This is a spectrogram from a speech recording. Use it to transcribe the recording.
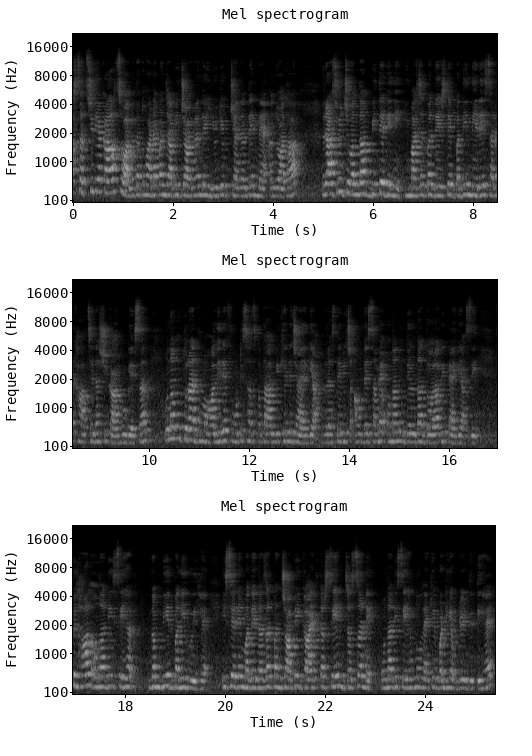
ਸਤਿ ਸ਼੍ਰੀ ਅਕਾਲ, ਸਵਾਗਤ ਹੈ ਤੁਹਾਡਾ ਪੰਜਾਬੀ ਜਾਗਰਣ ਦੇ YouTube ਚੈਨਲ ਤੇ ਮੈਂ ਅਨੁਰਾਧਾ। ਰਾਜਵੀਰ ਜਵੰਦਾ ਬੀਤੇ ਦਿਨੀ ਹਿਮਾਚਲ ਪ੍ਰਦੇਸ਼ ਦੇ ਬੱਦੀ ਨੇੜੇ ਸੜਕ ਹਾਦਸੇ ਦਾ ਸ਼ਿਕਾਰ ਹੋ ਗਏ ਸਨ। ਉਹਨਾਂ ਨੂੰ ਤੁਰੰਤ ਮੋਹਾਲੀ ਦੇ ਫੋਰਟਿਸ ਹਸਪਤਾਲ ਵਿਖੇ ਲਿਜਾਇਆ ਗਿਆ। ਰਸਤੇ ਵਿੱਚ ਆਉਂਦੇ ਸਮੇਂ ਉਹਨਾਂ ਨੂੰ ਦਿਲ ਦਾ ਦੌਰਾ ਵੀ ਪੈ ਗਿਆ ਸੀ। ਫਿਲਹਾਲ ਉਹਨਾਂ ਦੀ ਸਿਹਤ ਗੰਭੀਰ ਬਣੀ ਹੋਈ ਹੈ। ਇਸੇ ਦੇ ਮੱਦੇਨਜ਼ਰ ਪੰਜਾਬੀ ਗਾਇਕ ਤਰਸੇਮ ਜੱਸਰ ਨੇ ਉਹਨਾਂ ਦੀ ਸਿਹਤ ਨੂੰ ਲੈ ਕੇ ਵੱਡੀ ਅਪਡੇਟ ਦਿੱਤੀ ਹੈ।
